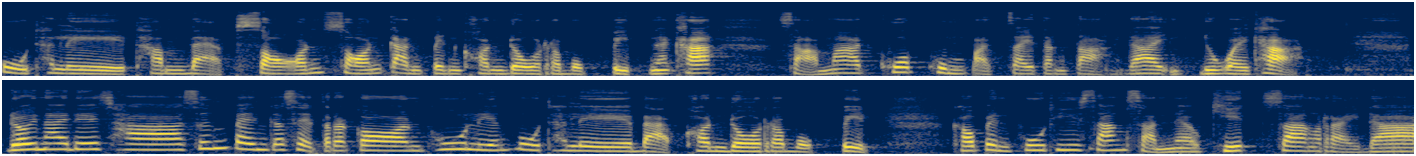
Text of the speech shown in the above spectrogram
ปูทะเลทำแบบซ้อนซ้อนกันเป็นคอนโดระบบปิดนะคะ สามารถควบคุมปัจจัยต่างๆ ได้อีกด้วยค่ะโดยนายเดชาซึ่งเป็นเกษตรกรผู้เลี้ยงปูทะเลแบบคอนโดระบบปิด เขาเป็นผู้ที่สร้างสรรค์แนวคิดสร้างรายได้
